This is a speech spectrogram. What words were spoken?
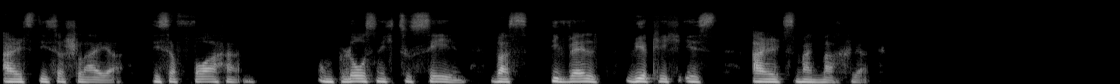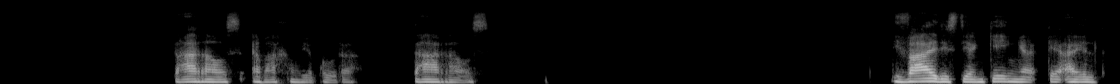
als dieser Schleier, dieser Vorhang, um bloß nicht zu sehen, was die Welt wirklich ist als mein Machwerk. Daraus erwachen wir, Bruder. Daraus Die Wahrheit ist dir entgegengeeilt,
